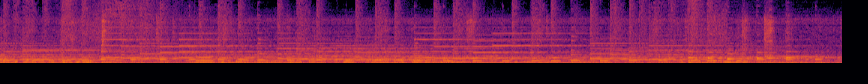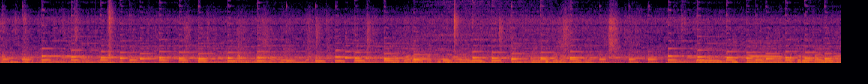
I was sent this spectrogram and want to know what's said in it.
gamit wala pa tayong pambili so sinubukan ko muna yung ganito. Kasi parang mo naman ganito mga breeds na nabibili tayo ng saka yung mga breeder na mga breeder na so para makatipid tayo din ganito na lang muna. So case na magkaroon tayo mga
